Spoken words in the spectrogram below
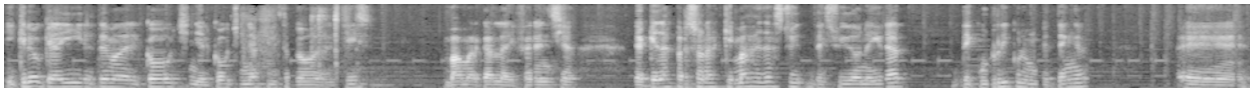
Y creo que ahí el tema del coaching y el coaching ágil, esto que vos decís, va a marcar la diferencia de aquellas personas que más allá de su idoneidad de currículum que tengan, eh,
